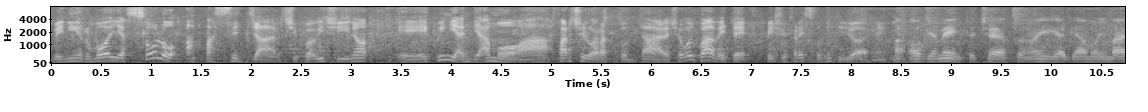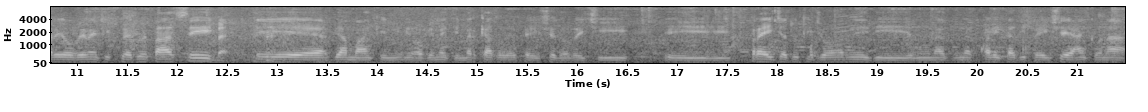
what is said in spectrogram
venire voglia solo a passeggiarci qua vicino e quindi andiamo a farcelo raccontare. Cioè voi qua avete pesce fresco tutti i giorni? Ma ovviamente, certo, noi abbiamo il mare ovviamente qui a due passi e abbiamo anche ovviamente il mercato del pesce dove ci eh, pregia tutti i giorni di una, una qualità di pesce e anche una,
